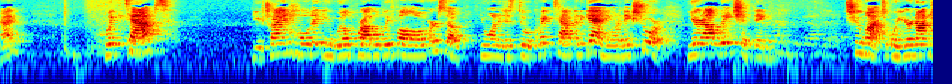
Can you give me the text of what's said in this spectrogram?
Okay? Quick taps. You try and hold it, you will probably fall over, so you want to just do a quick tap, and again, you want to make sure you're not weight shifting too much, or you're not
